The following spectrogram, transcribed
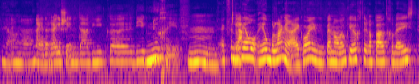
Ja. En uh, nou ja, de reizen inderdaad die ik, uh, die ik nu geef. Hmm, ik vind het heel, heel belangrijk hoor. Ik ben dan ook jeugdtherapeut geweest.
